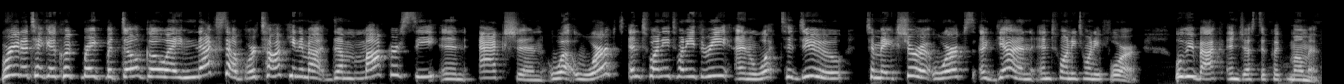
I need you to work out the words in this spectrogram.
We're going to take a quick break, but don't go away. Next up, we're talking about democracy in action what worked in 2023 and what to do to make sure it works again in 2024. We'll be back in just a quick moment.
